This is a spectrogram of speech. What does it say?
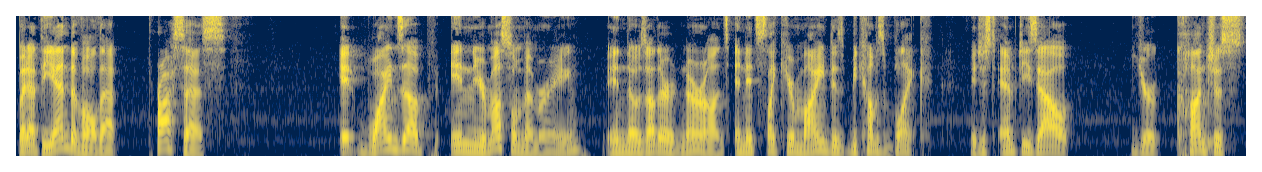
But at the end of all that process it winds up in your muscle memory in those other neurons and it's like your mind is becomes blank. It just empties out your conscious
